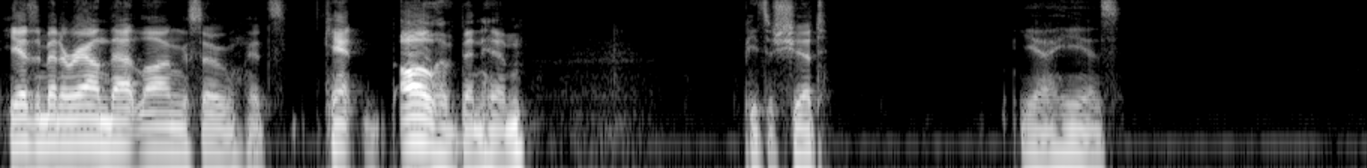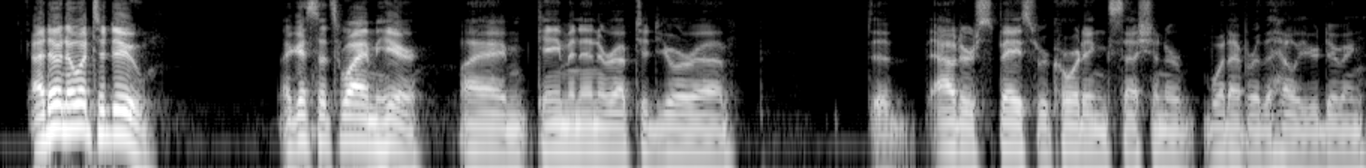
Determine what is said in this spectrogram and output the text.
he hasn't been around that long, so it's can't all have been him. Piece of shit. Yeah, he is. I don't know what to do. I guess that's why I'm here. I came and interrupted your uh, the outer space recording session or whatever the hell you're doing.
